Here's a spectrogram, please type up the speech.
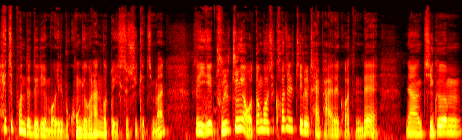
헤지 펀드들이 뭐 일부 공격을 하는 것도 있을 수 있겠지만 그래서 이게 둘 중에 어떤 것이 커질지를 잘 봐야 될 것 같은데 그냥 지금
